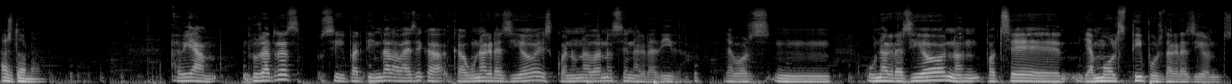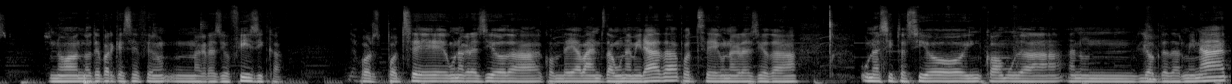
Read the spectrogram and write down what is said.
es donen? Aviam, nosaltres sigui, partim de la base que, que una agressió és quan una dona sent agredida. Llavors, mm, una agressió no, pot ser... Hi ha molts tipus d'agressions. No, no té per què ser fer una agressió física. Llavors, pot ser una agressió, de, com deia abans, d'una mirada, pot ser una agressió de una situació incòmoda en un lloc determinat,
